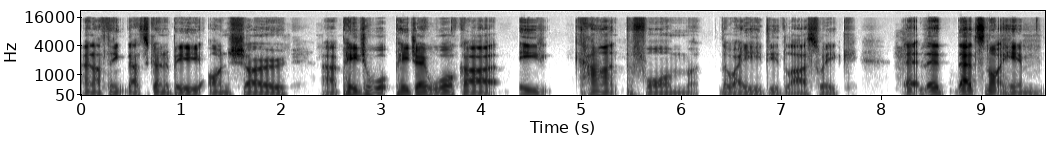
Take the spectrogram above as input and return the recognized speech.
and I think that's going to be on show. Uh, PJ PJ Walker, he can't perform the way he did last week. That, that- that's not him.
